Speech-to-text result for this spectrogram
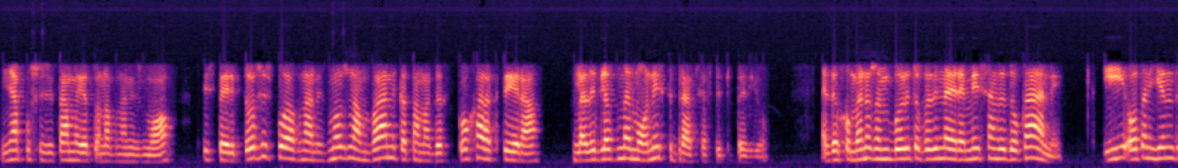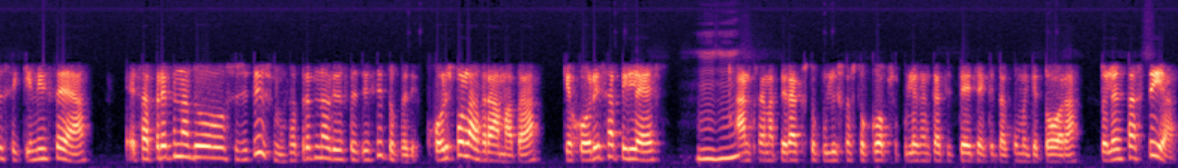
μια που συζητάμε για τον αυνανισμό. Στι περιπτώσεις που ο αυνανισμός λαμβάνει καταναγκαστικό χαρακτήρα, δηλαδή βλέπουμε μονή στην πράξη αυτή του παιδιού. Ενδεχομένως να μην μπορεί το παιδί να ηρεμήσει αν δεν το κάνει. Ή όταν γίνεται σε κοινή θέα, ε, θα πρέπει να το συζητήσουμε. Θα πρέπει να οριοθετηθεί το παιδί. Χωρίς πολλά δράματα και χωρίς απειλές. Mm-hmm. Αν ξαναπειράξει το πουλί, θα στο κόψω που λέγανε κάτι τέτοια και τα ακούμε και τώρα. Το λένε στα αστεία.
